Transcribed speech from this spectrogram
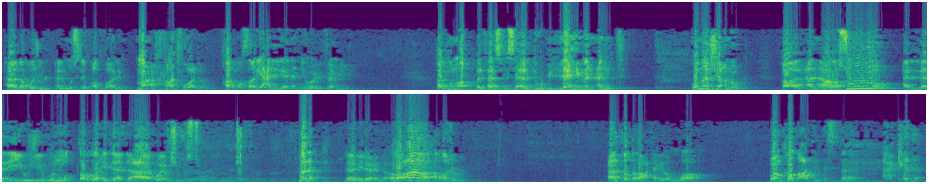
هذا الرجل المسرف الظالم. ما أخطأت فؤاده. خر صريعا لليدين والفم قال ثم أقبل فارس فسألته بالله من أنت؟ وما شأنك؟ قال أنا رسول الذي يجيب المضطر إذا دعاه ويكشف السوء. ملك. لا إله إلا رآه الرجل. أنت ضرعت إلى الله. وانقطعت الأسباب. هكذا.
